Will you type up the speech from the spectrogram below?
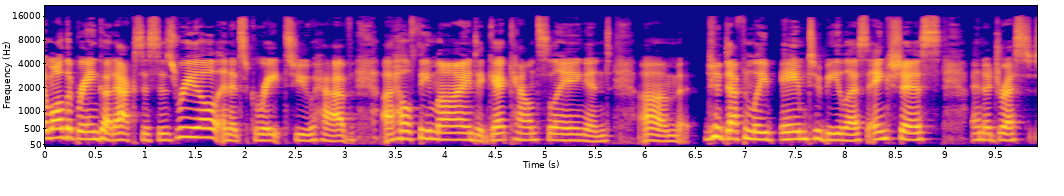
And while the brain gut axis is real and it's great to have a healthy mind and get counseling and um, definitely aim to be less anxious and address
